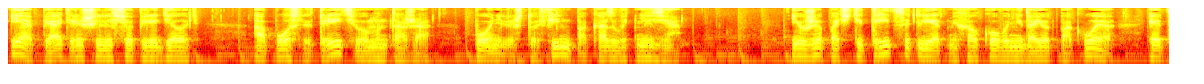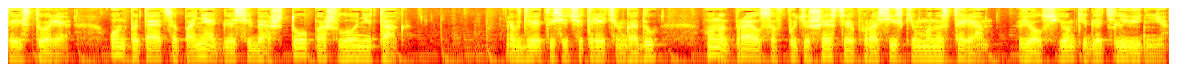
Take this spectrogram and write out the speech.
и опять решили все переделать, а после третьего монтажа поняли, что фильм показывать нельзя. И уже почти 30 лет Михалкова не дает покоя эта история. Он пытается понять для себя, что пошло не так. В 2003 году он отправился в путешествие по российским монастырям, вел съемки для телевидения.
